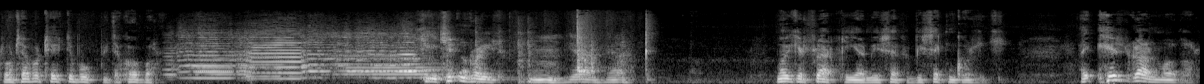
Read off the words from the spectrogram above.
don't ever take the book with the cover. He didn't read. Mm, yeah, yeah. Michael Flatley and myself would be second cousins. His grandmother,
